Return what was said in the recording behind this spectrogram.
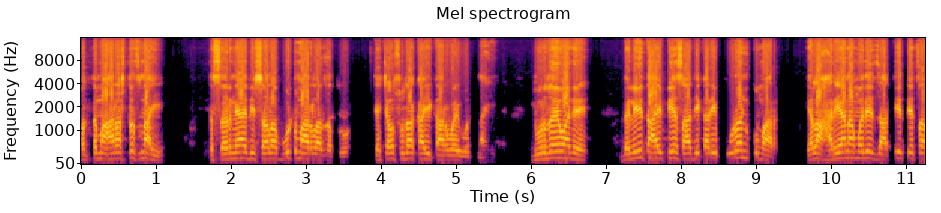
फक्त महाराष्ट्रच नाही तर सरन्यायाधीशाला बूट मारला जातो. त्याच्यावर सुद्धा काही कारवाई होत नाही. दुर्दैवाने दलित आय पी एस अधिकारी पूरण कुमार याला हरियाणामध्ये जातीयतेचा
